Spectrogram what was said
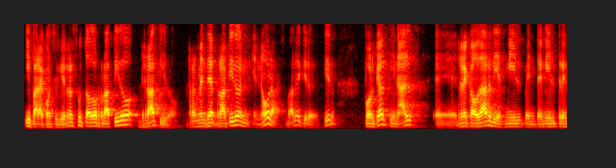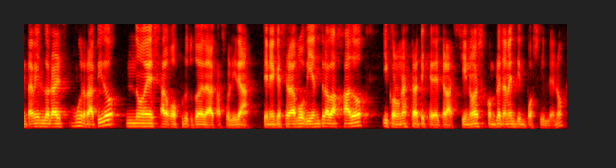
y para conseguir resultados rápido, rápido, realmente rápido en, horas, ¿vale? Quiero decir, porque al final eh, recaudar 10.000, 20.000, 30.000 dólares muy rápido no es algo fruto de la casualidad, tiene que ser algo bien trabajado y con una estrategia detrás, si no es completamente imposible, ¿no?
